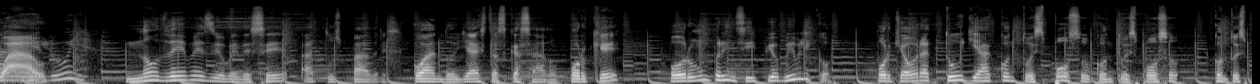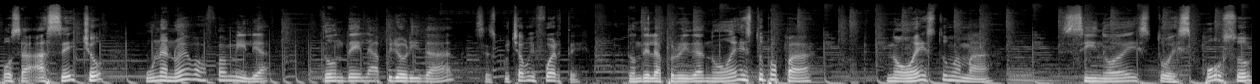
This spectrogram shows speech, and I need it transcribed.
wow. Aleluya. No debes de obedecer a tus padres cuando ya estás casado. ¿Por qué? Por un principio bíblico. Porque ahora tú ya con tu esposo, con tu esposo, con tu esposa has hecho una nueva familia donde la prioridad, se escucha muy fuerte, donde la prioridad no es tu papá, no es tu mamá, sino es tu esposo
